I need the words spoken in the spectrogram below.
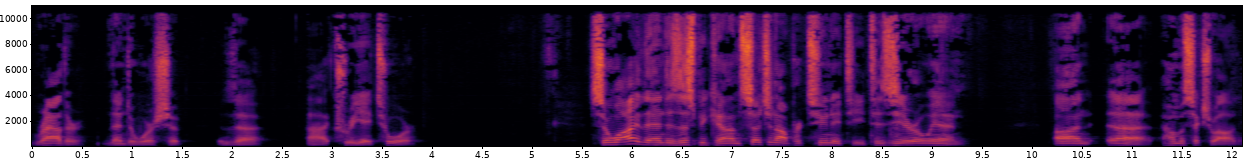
rather than to worship the uh, creator. So why then does this become such an opportunity to zero in on uh, homosexuality?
